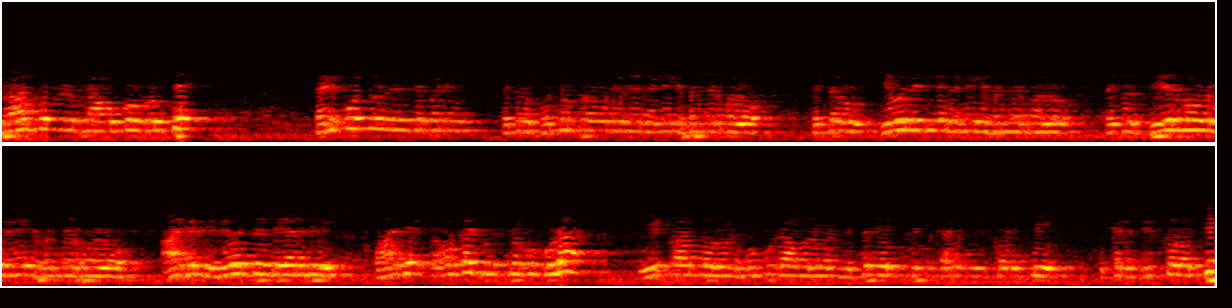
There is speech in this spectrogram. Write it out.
ప్రాంతంలో నా ఒక్కో గొంతే సరిపోతుందని చెప్పని పెద్ద పొన్నం ప్రభాకర్ గారు అనేక సందర్భాల్లో పెద్దలు జీవన్ రెడ్డి గారు అనేక సందర్భాల్లో పెద్దలు శ్రీధర్బాబు అనేక సందర్భాల్లో ఆఖరికి రేవంత్ రెడ్డి గారిని పాదయాత్ర అవకాశం వచ్చినప్పుడు కూడా ఈ ప్రాంతంలోని ముంపు గ్రామంలో నిద్ర చేయించిన కార్యక్రమం తీసుకొని వచ్చి ఇక్కడ తీసుకొని వచ్చి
